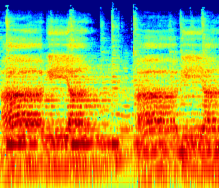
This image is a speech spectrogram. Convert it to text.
Agian, agian.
